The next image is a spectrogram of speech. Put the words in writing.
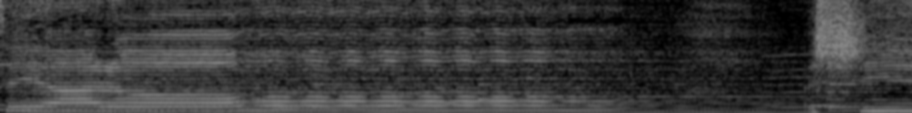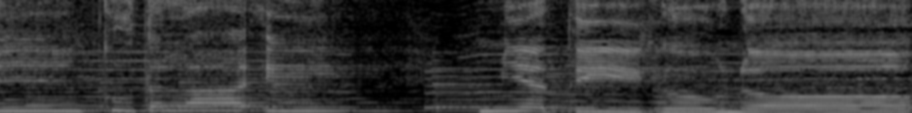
တာဖောင်ဒေးရှင်းဆရာတော်အရှင်ကုသလာဤမြတ်တိကုံတော်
